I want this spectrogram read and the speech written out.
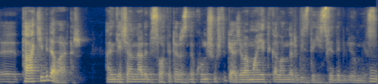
e, takibi de vardır. Hani geçenlerde bir sohbet arasında konuşmuştuk ya acaba manyetik alanları biz de hissedebiliyor muyuz?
